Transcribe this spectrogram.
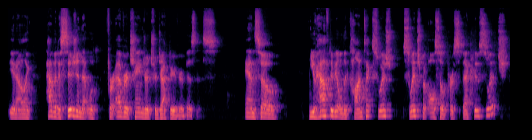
you know like have a decision that will forever change the trajectory of your business. And so you have to be able to context switch, switch, but also perspective switch.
